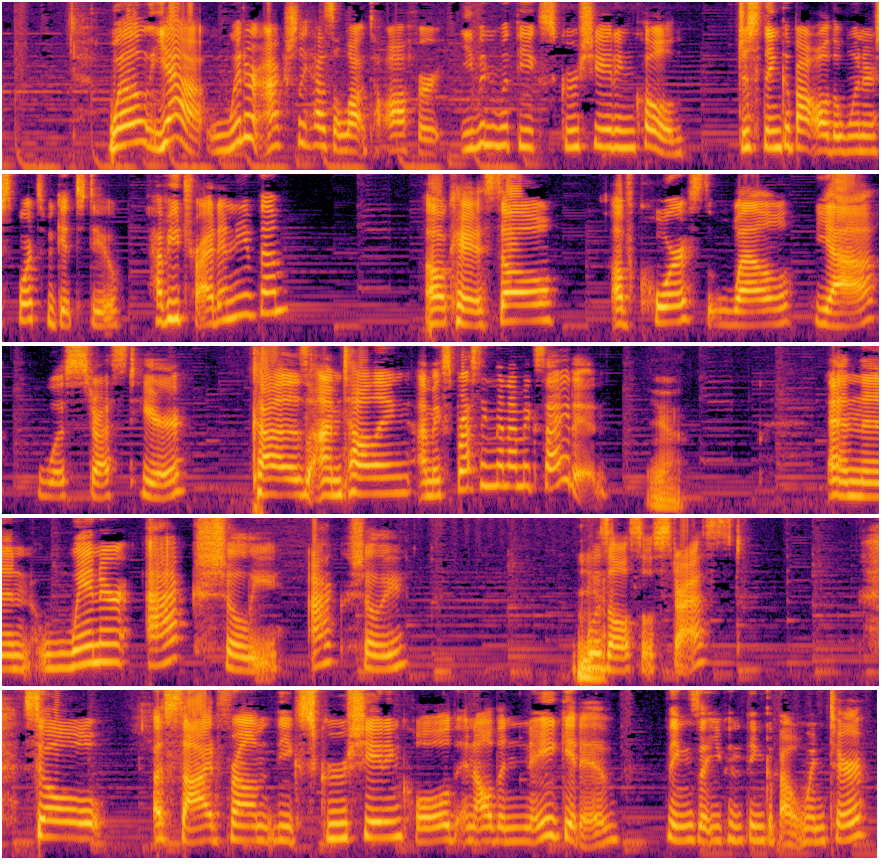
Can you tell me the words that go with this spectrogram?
Well, yeah, winter actually has a lot to offer, even with the excruciating cold. Just think about all the winter sports we get to do. Have you tried any of them? Okay, so, of course, well, yeah, was stressed here. Cause I'm telling, I'm expressing that I'm excited. Yeah. And then winter actually, actually Yeah. was also stressed. So aside from the excruciating cold and all the negative things that you can think about winter,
